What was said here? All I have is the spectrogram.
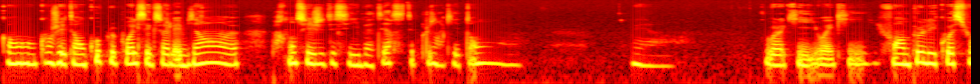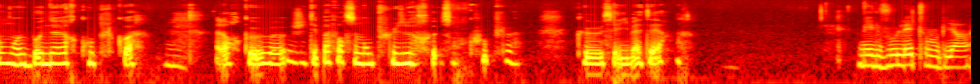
quand, quand j'étais en couple, pour elle, c'est que j'allais bien. euh, par contre, si j'étais célibataire, c'était plus inquiétant. euh. Mais, euh, voilà, qui, ouais, qui font un peu l'équation bonheur couple, quoi. Mm. Alors que j'étais pas forcément plus heureuse en couple que célibataire. Mais il voulait ton bien,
